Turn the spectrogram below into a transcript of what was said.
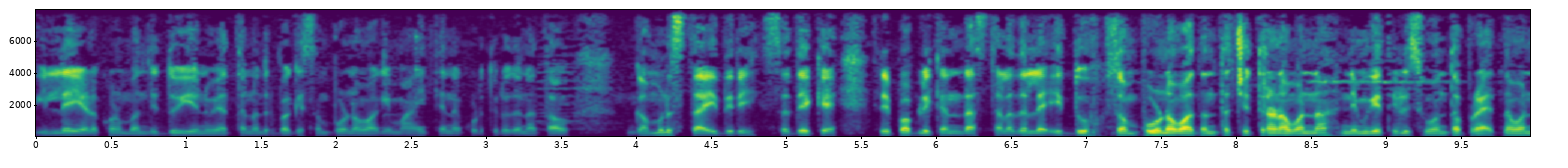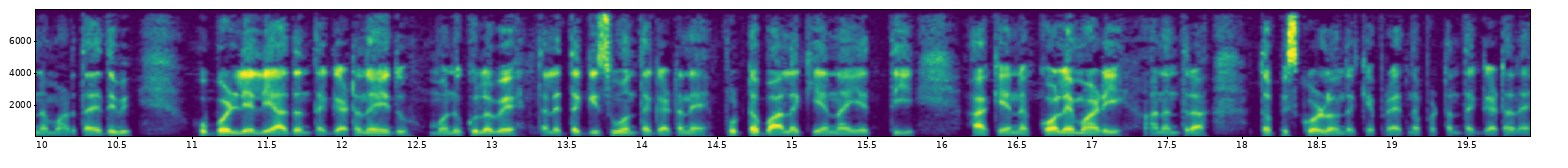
ಇಲ್ಲೇ ಎಳ್ಕೊಂಡು ಬಂದಿದ್ದು ಏನು ಎತ್ತ ಅನ್ನೋದ್ರ ಬಗ್ಗೆ ಸಂಪೂರ್ಣವಾಗಿ ಮಾಹಿತಿಯನ್ನು ಕೊಡ್ತಿರೋದನ್ನ ತಾವು ಗಮನಿಸ್ತಾ ಇದ್ದೀರಿ. ಸದ್ಯಕ್ಕೆ ರಿಪಬ್ಲಿಕನ್ ಸ್ಥಳದಲ್ಲೇ ಇದ್ದು ಸಂಪೂರ್ಣವಾದಂಥ ಚಿತ್ರಣವನ್ನ ನಿಮಗೆ ತಿಳಿಸುವಂತ ಪ್ರಯತ್ನವನ್ನ ಮಾಡ್ತಾ ಇದ್ದೀವಿ. ಹುಬ್ಬಳ್ಳಿಯಲ್ಲಿ ಆದಂತ ಘಟನೆ ಇದು. ಮನುಕುಲವೇ ತಲೆ ತಗ್ಗಿಸುವಂತ ಘಟನೆ. ಪುಟ್ಟ ಬಾಲಕಿಯನ್ನ ಎತ್ತಿ ಆಕೆಯನ್ನ ಕೊಲೆ ಮಾಡಿ, ಆನಂತರ ತಪ್ಪಿಸಿಕೊಳ್ಳೋದಕ್ಕೆ ಪ್ರಯತ್ನ ಪಟ್ಟಂತ ಘಟನೆ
